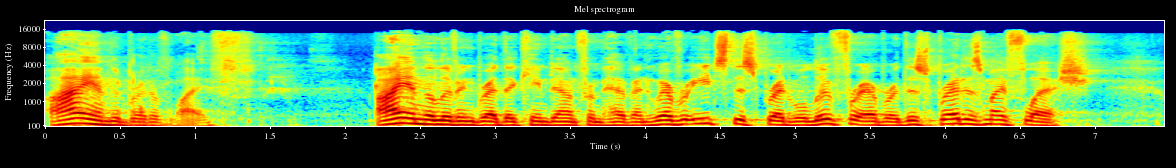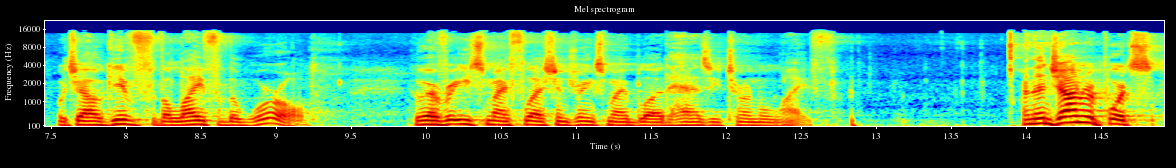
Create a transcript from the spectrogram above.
I am the bread of life. I am the living bread that came down from heaven. Whoever eats this bread will live forever. This bread is my flesh, which I'll give for the life of the world. Whoever eats my flesh and drinks my blood has eternal life. And then John reports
